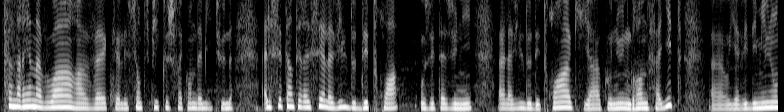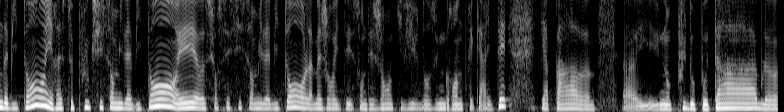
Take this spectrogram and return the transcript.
Ça n'a rien à voir avec les scientifiques que je fréquente d'habitude. Elle s'est intéressée à la ville de Détroit aux États-Unis, la ville de Détroit qui a connu une grande faillite. Euh, il y avait des millions d'habitants, il reste plus que 600 000 habitants, et euh, sur ces 600 000 habitants, la majorité sont des gens qui vivent dans une grande précarité. Il n'y a pas, euh, ils n'ont plus d'eau potable,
